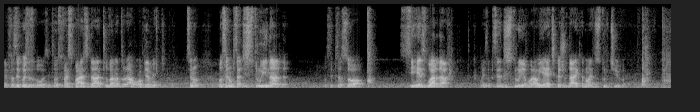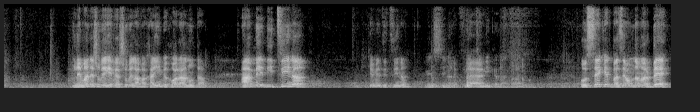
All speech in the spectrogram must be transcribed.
é fazer coisas boas. Então isso faz parte da chuva natural, obviamente. Você não, você não precisa destruir nada. Você precisa só se resguardar. Mas não precisa destruir. A moral e ética judaica não é destrutiva. Leman yashuv egev yashuv elav hachaim bechol ha'anutam. A medicina. O que é medicina? Medicina. É. Química. Oseket bazel omnam arbe.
